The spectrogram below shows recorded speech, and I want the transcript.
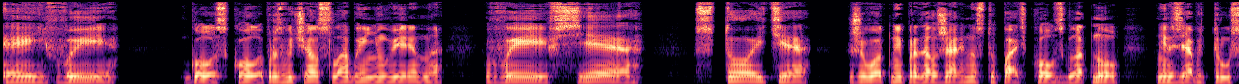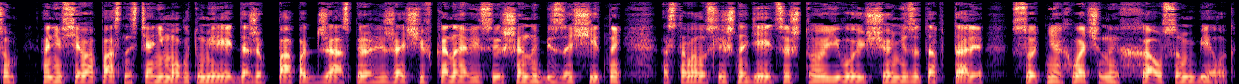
«Эй, вы!» — голос Кола прозвучал слабо и неуверенно. «Вы все! Стойте!» Животные продолжали наступать, Кол сглотнул. Нельзя быть трусом. Они все в опасности, они могут умереть. Даже папа Джаспера, лежащий в канаве и совершенно беззащитный. Оставалось лишь надеяться, что его еще не затоптали сотни охваченных хаосом белок.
